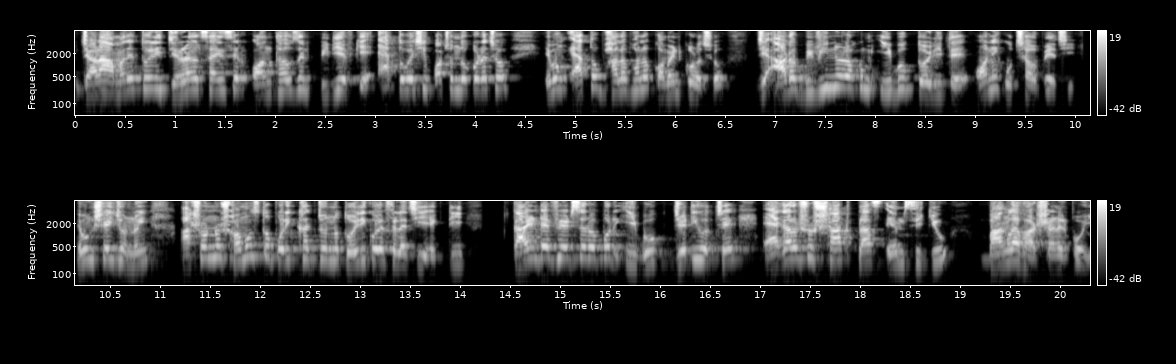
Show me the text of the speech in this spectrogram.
যারা আমাদের তৈরি জেনারেল সায়েন্সের ওয়ান থাউজেন্ড পিডিএফকে এত বেশি পছন্দ করেছ এবং এত ভালো ভালো কমেন্ট করেছ যে আরও বিভিন্ন রকম ইবুক তৈরিতে অনেক উৎসাহ পেয়েছি। এবং সেই জন্যই আসন্ন সমস্ত পরীক্ষার জন্য তৈরি করে ফেলেছি একটি কারেন্ট অ্যাফেয়ার্সের ওপর ইবুক যেটি হচ্ছে এগারোশো ষাট প্লাস এমসিকিউ বাংলা ভার্সানের বই।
